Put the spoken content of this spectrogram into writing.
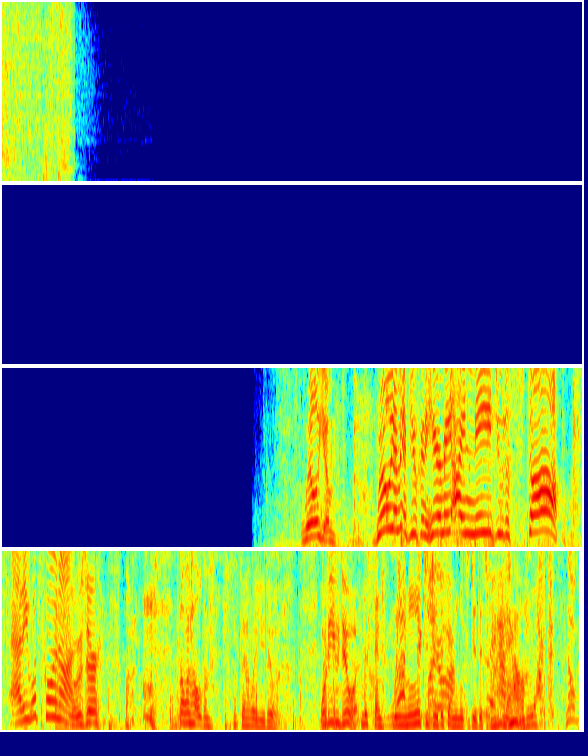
William! William, if you can hear me, I need you to stop! Addie, what's going on? Boozer, Go and hold him. what the hell are you doing? What are you doing? Listen, we need to do this and we need to do this right now. what? No.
